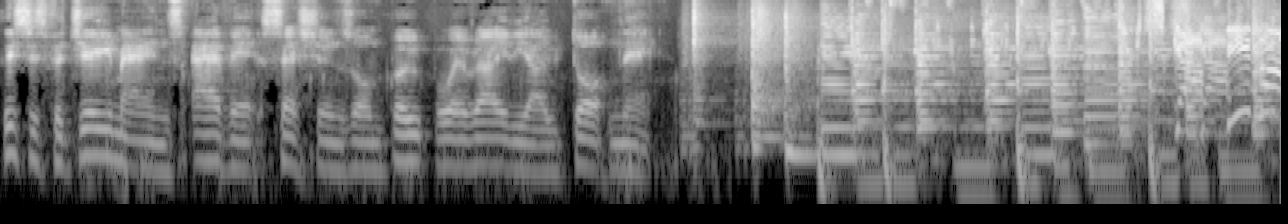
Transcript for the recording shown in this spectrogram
This is for G Man's Avid Sessions on bootboyradio.net. Ska Viva!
